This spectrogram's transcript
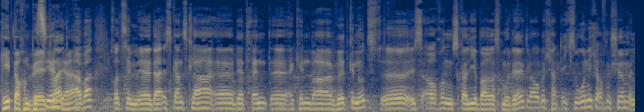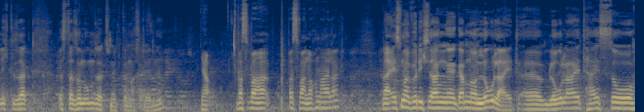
geht doch ein bisschen. Ja. Aber trotzdem, äh, da ist ganz klar, äh, der Trend äh, erkennbar wird genutzt. Äh, ist auch ein skalierbares Modell, glaube ich. Hatte ich so nicht auf dem Schirm, ehrlich gesagt dass da so ein Umsatz mitgemacht wird. Ne? Ja. Was war, was war noch ein Highlight? Na, erstmal würde ich sagen, äh, gab noch ein Lowlight. Äh, Lowlight heißt so,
